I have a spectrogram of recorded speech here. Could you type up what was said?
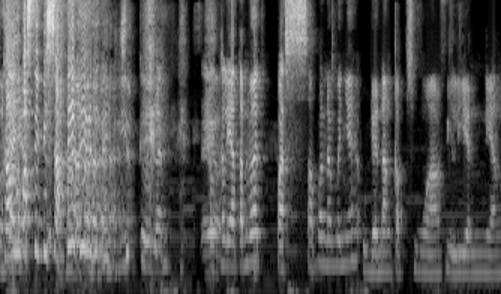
Kamu pasti bisa. gitu kan Ayo. kelihatan banget pas apa namanya udah nangkap semua villain yang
